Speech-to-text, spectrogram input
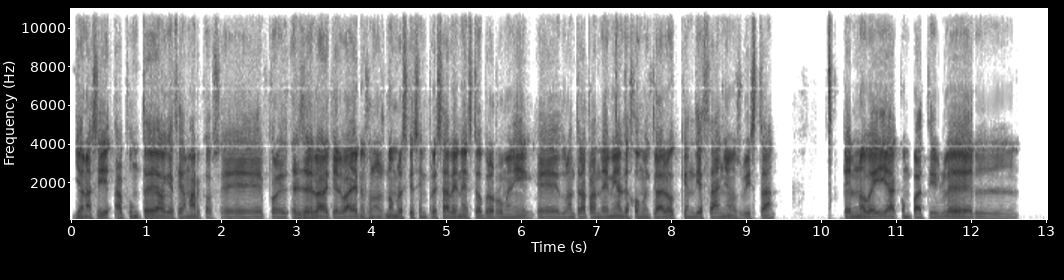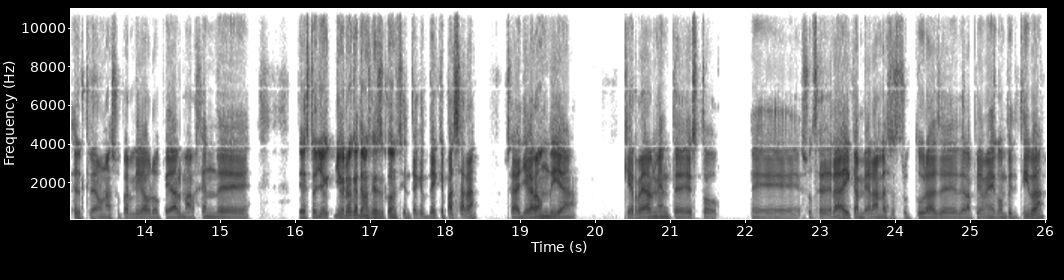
Y aún así, apunte a lo que decía Marcos. Eh, es verdad que el Bayern son unos nombres que siempre salen esto, pero Rummenigge eh, durante la pandemia él dejó muy claro que en 10 años vista él no veía compatible el, crear una Superliga Europea al margen de, esto. Yo, yo, creo que tenemos que ser conscientes de que pasará. O sea, llegará un día que realmente esto eh, sucederá y cambiarán las estructuras de, la pirámide competitiva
